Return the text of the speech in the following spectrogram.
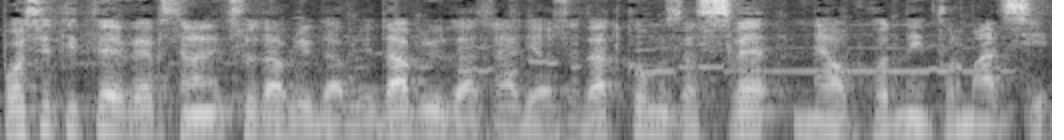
posjetite web stranicu www.radioza.com za sve neophodne informacije.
